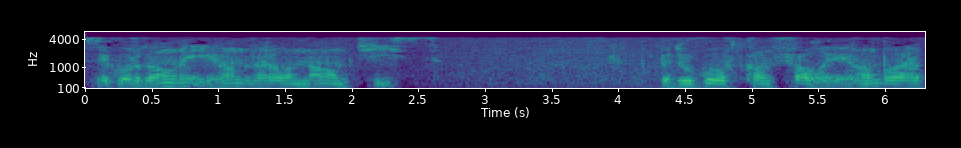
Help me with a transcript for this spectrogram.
ز گردان ایران ورا نام چیست؟ بدو گفت کان شاه ایران بود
